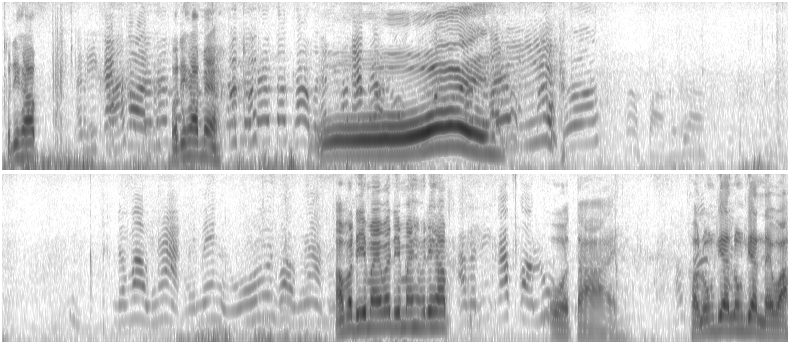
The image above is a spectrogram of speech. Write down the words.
สวัสดีครับ สวัสดีครับแม่ โอ้ยจะว่ายากเลยแม่เหรอโอ้ยว่ายากเอาหวัดดีไหมหวัดดีไหมสวัสดีครับเอาสวัสดีครับก่อนลูกโอ้ตาย เขาโรงเรียนโรงเรียนไหนวะ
